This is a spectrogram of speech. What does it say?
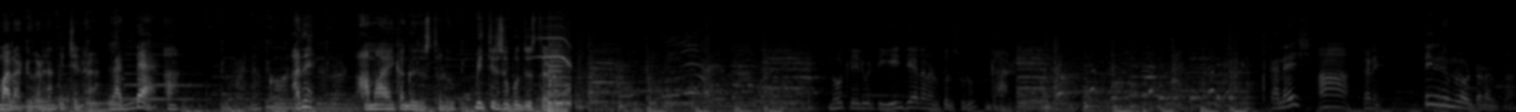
మా లడ్డుగాడు కనిపించిండా? లడ్డా? ఆ. మన కాలేజ్ అదే అమాయకంగా చూస్తాడు మిత్రి సూపులు చూస్తాడు. నోట్లు ఎలి పెడితే ఏం చేయాలని అడుగుతాడు చూడు గాడు. గణేష్? ఆ, గణేష్. టీవీ రూమ్లో ఉంటాడు అంకుల్.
